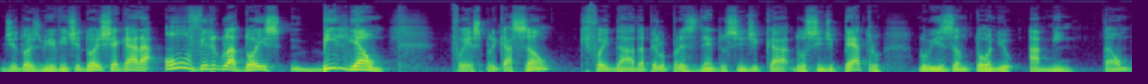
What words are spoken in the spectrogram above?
de 2022 chegar a 1,2 bilhão. Foi a explicação que foi dada pelo presidente do, sindicato, do Sindipetro, Luiz Antônio Amin. Então,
